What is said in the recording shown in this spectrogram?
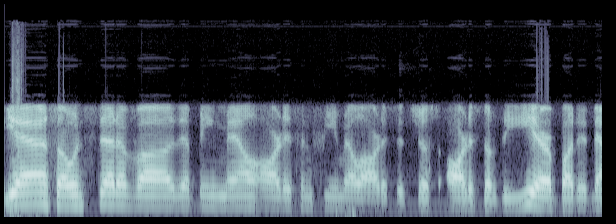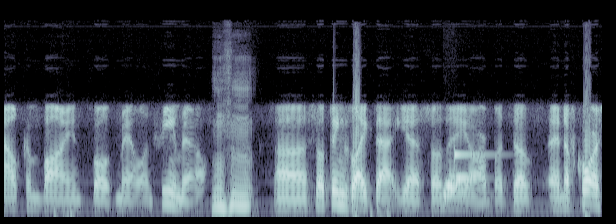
Yeah, so instead of uh, there being male artists and female artists, it's just artist of the year, but it now combines both male and female. hmm Uh, so things like that, yes, so they are. But the, and of course,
